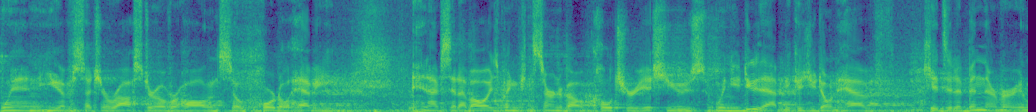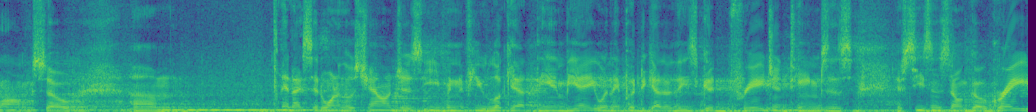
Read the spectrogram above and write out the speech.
when you have such a roster overhaul and so portal heavy. And I've said I've always been concerned about culture issues when you do that because you don't have kids that have been there very long. So, um, and I said one of those challenges, even if you look at the NBA when they put together these good free agent teams, is if seasons don't go great,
